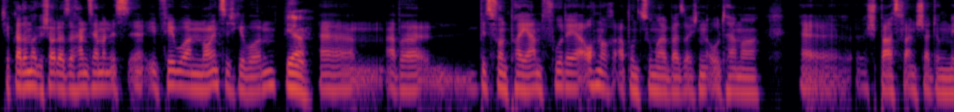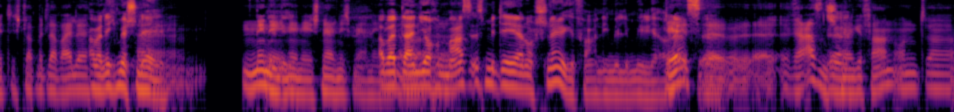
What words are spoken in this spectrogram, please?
Ich habe gerade mal geschaut, also Hans Hermann ist äh, im Februar 90 geworden. Ja. Ähm, aber bis vor ein paar Jahren fuhr der ja auch noch ab und zu mal bei solchen Oldtimer-Spaßveranstaltungen äh, mit. Ich glaube mittlerweile. Aber nicht mehr schnell. Äh, Nee, nee, nee, nee, schnell nicht mehr. Nee, aber dein Jochen Maas ist mit der ja noch schnell gefahren, die Millimilia, oder? Der ist äh, äh, rasend schnell ja. gefahren und äh,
